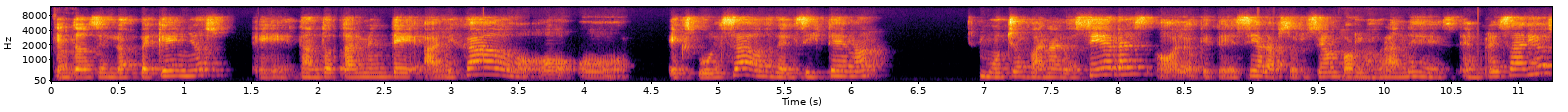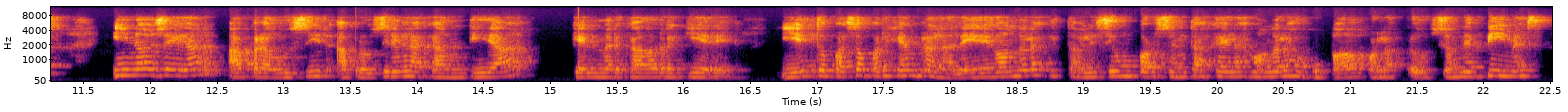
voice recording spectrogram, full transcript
Entonces los pequeños eh, están totalmente alejados o expulsados del sistema, muchos van a los cierres o a lo que te decía, la absorción por los grandes empresarios y no llegan a producir, a producir en la cantidad que el mercado requiere. Y esto pasó, por ejemplo, en la ley de góndolas que establecía un porcentaje de las góndolas ocupado por la producción de pymes,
